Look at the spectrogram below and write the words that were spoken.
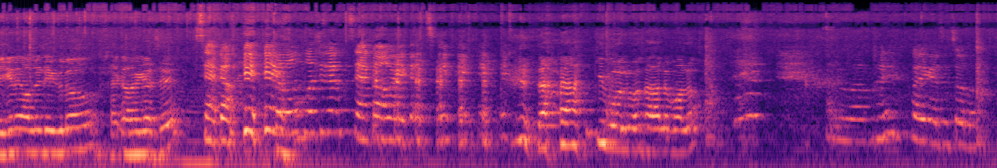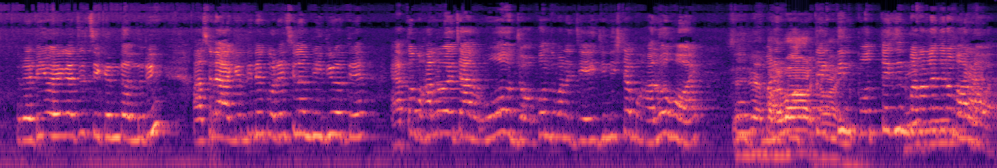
এইখানে অলরেডি এগুলো শেখা হয়ে গেছে। স্যাঁকা হয়ে ও বলছে না হয়ে গেছে। কি বলব তাহলে বলো? আরে বাপরে, হয়ে গেছে চলো। রেডি হয়ে গেছে চিকেন তন্দুরি আসলে আগের দিনে করেছিলাম ভিডিওতে এত ভালো হয়েছে। আর ও যখন মানে যেই জিনিসটা ভালো হয় মানে প্রত্যেকদিন প্রত্যেকদিন বানালে যেন ভালো হয়।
